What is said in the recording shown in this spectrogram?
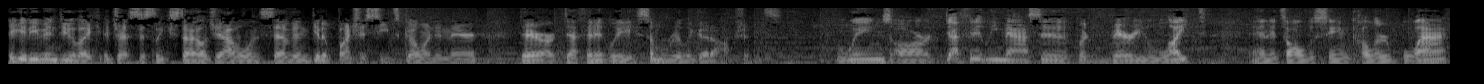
You could even do like a Justice League style Javelin 7, get a bunch of seats going in there there are definitely some really good options. The wings are definitely massive, but very light, and it's all the same color black.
